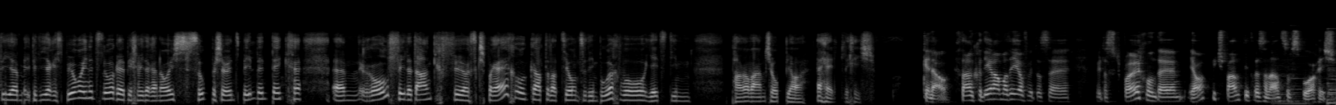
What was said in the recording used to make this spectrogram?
die, bei dir ins Büro reinzuschauen, ob ich wieder ein neues, super schönes Bild entdecke. Ähm, Rolf, vielen Dank fürs Gespräch und Gratulation zu dem Buch, wo jetzt im Paravan-Shop ja erhältlich ist. Genau. Ich danke dir, Amadeo, für das, äh, für das Gespräch und äh, ja, bin gespannt, wie die Resonanz aufs Buch ist.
